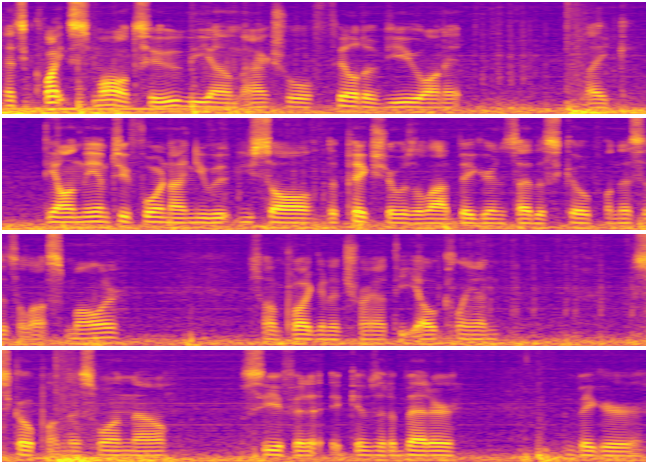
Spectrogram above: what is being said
It's quite small too. The um, actual field of view on it, like the on the M249, you you saw the picture was a lot bigger inside the scope. On this, it's a lot smaller. So I'm probably gonna try out the Elcan scope on this one now. See if it it gives it a better, bigger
